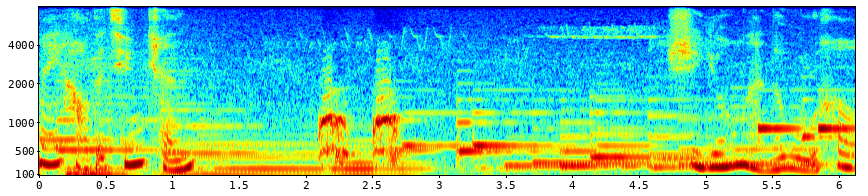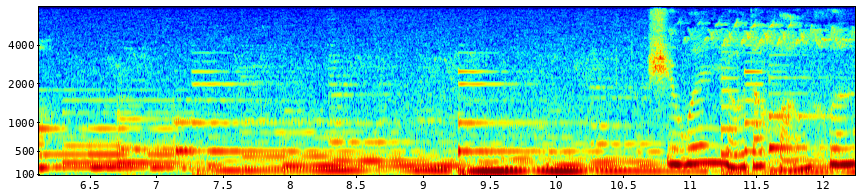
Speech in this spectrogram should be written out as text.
美好的清晨，是慵懒的午后，是温柔的黄昏，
